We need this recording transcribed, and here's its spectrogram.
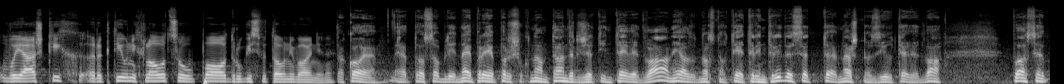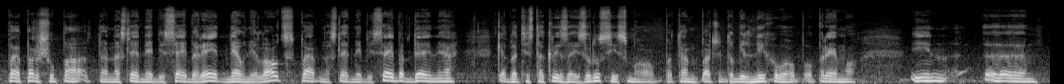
vojaških reaktivnih lovcev po drugi svetovni vojni. Ne? Tako je, e, to so bili najprej prišel k nam Thunderjet in TV2, ne, odnosno T33, to je naš naziv TV2. Pa, se, pa je prišel pa naslednji bi Saber Raid, dnevni lovc, pa je naslednji bi Saber Day, ne, ker je bila tista kriza iz Rusije, smo potem pač dobili njihovo opremo. In eh,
